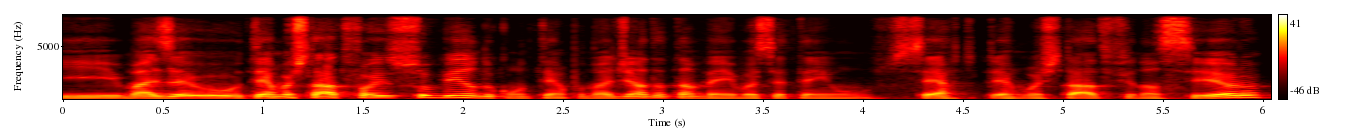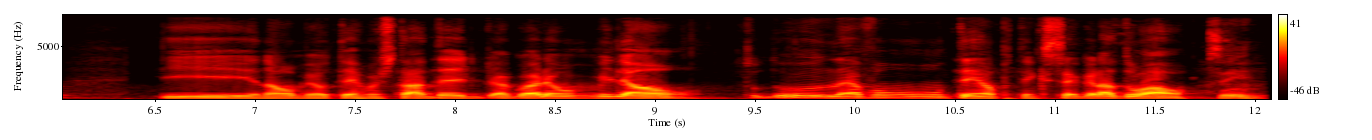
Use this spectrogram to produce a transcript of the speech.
E, mas o termostato foi subindo com o tempo. Não adianta também você tem um certo termostato financeiro e não, meu termostato é, agora é um milhão. Tudo leva um, um tempo, tem que ser gradual. Sim.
